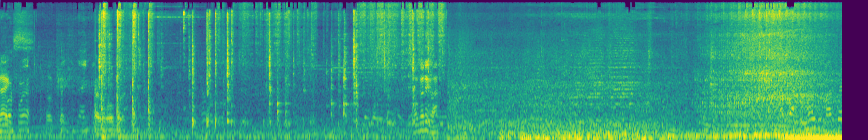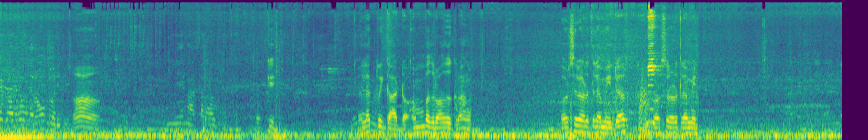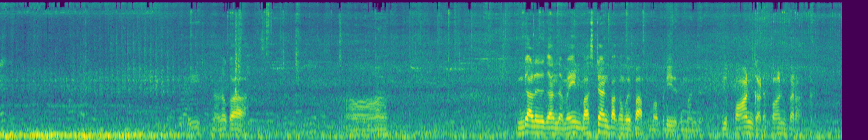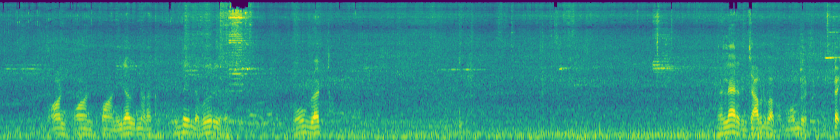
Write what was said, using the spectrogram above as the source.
Thanks okay omelette बरेगा ஆ okay electric auto ஐம்பது ரூபா கேட்குறாங்க ஒரு சில இடத்துல மீட்டர் ஒரு சில இடத்துல மீட் நானுக்கா இங்கே இருக்க அந்த மெயின் பஸ் ஸ்டாண்ட் பக்கம் போய் பார்ப்போம். அப்படி இருக்குமான்னு இது பான் கடை பான் பராக் பான் பான் பான். இரவு நடக்கும்? இல்லை இல்லை வேறு ஓம்லெட் நல்லா இருக்கு. சாப்பிட்டு பார்ப்போம். ஓம்லெட் முட்டை.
